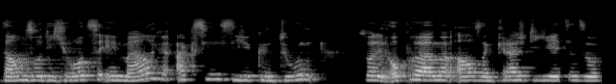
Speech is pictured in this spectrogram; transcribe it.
dan zo die grootste eenmalige acties die je kunt doen, zowel in opruimen als een crashdieet en zo,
